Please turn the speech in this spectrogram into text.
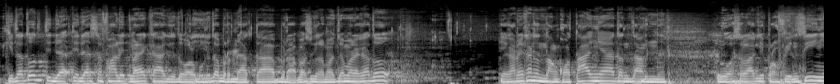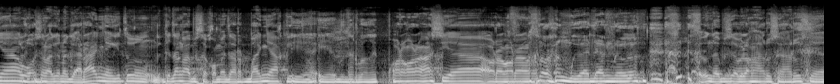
kita tuh tidak tidak sevalid mereka gitu. Walaupun Iya. kita berdata berapa segala macam mereka tuh ya karena kan tentang kotanya tentang Bener. Luas lagi provinsinya, luas lagi negaranya gitu. Kita nggak bisa komentar banyak gitu. Iya iya benar banget. Orang-orang Asia, orang-orang Orang begadang doang. nggak bisa bilang harusnya harusnya.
